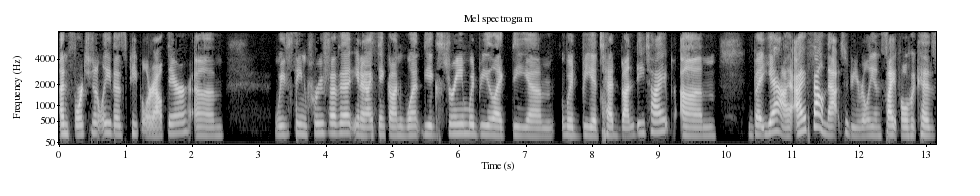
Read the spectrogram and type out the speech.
unfortunately, those people are out there. Um, we've seen proof of it. You know, I think on one, the extreme would be like the, um, would be a Ted Bundy type. Um, but yeah, I found that to be really insightful because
